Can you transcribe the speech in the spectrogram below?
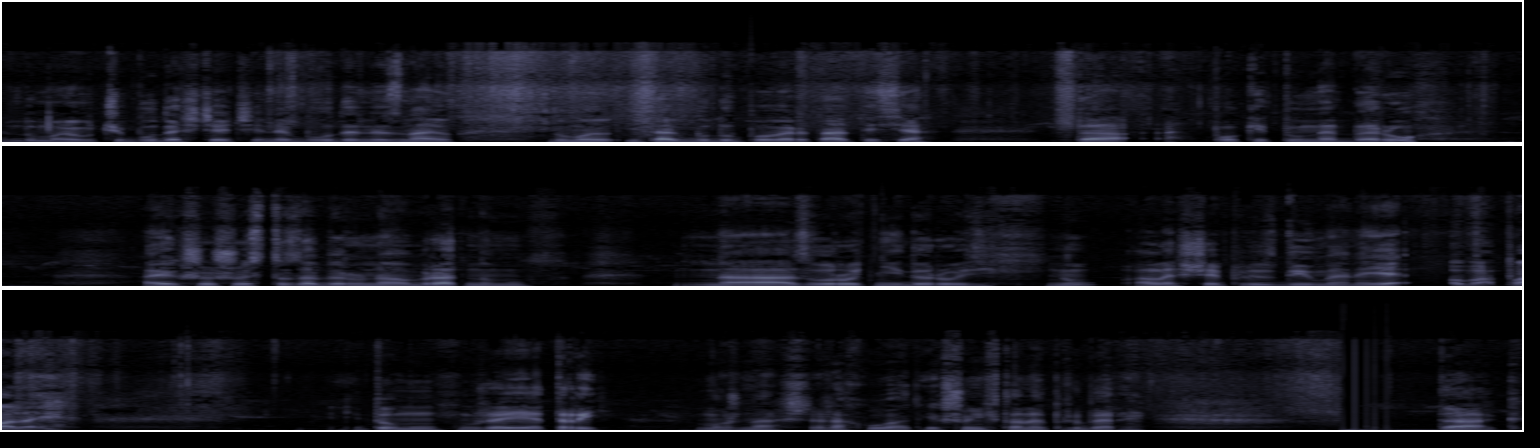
Думаю, чи буде ще, чи не буде, не знаю. Думаю, і так буду повертатися. Та поки ту не беру. А якщо щось, то заберу на обратному, на зворотній дорозі. Ну, але ще плюс дві в мене є. Оба, падає. І тому вже є три. Можна ще рахувати, якщо ніхто не прибере. Так,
